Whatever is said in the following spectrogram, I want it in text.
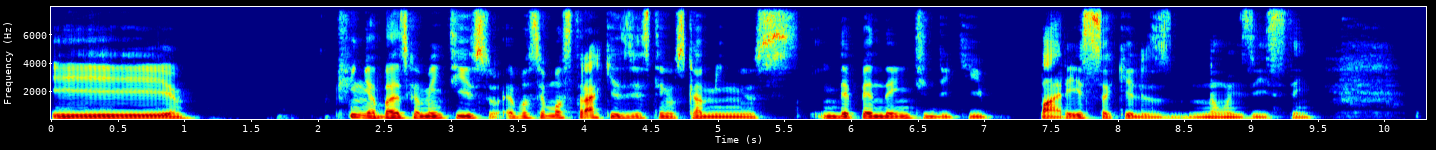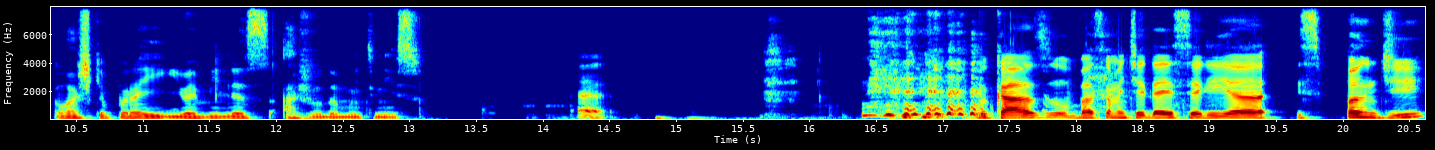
E. Enfim, é basicamente isso. É você mostrar que existem os caminhos, independente de que pareça que eles não existem. Eu acho que é por aí. E o Emílias ajuda muito nisso. É. No caso, basicamente a ideia seria expandir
